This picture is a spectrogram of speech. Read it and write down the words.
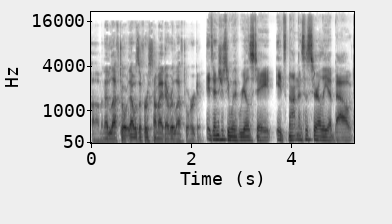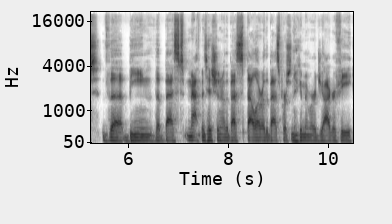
Um, and I left, that was the first time I'd ever left Oregon. It's interesting with real estate. It's not necessarily about the being the best mathematician or the best speller or the best person who can remember geography.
